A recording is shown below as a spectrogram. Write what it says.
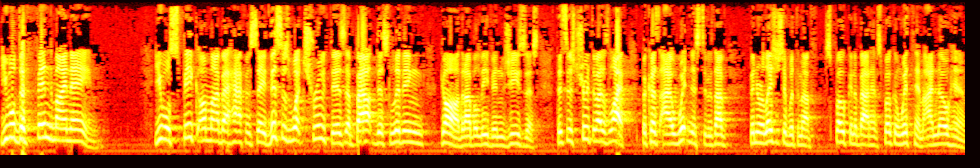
You will defend my name. You will speak on my behalf and say, This is what truth is about this living God that I believe in Jesus. This is truth about his life because I witnessed it, because I've been in a relationship with him, I've spoken about him, spoken with him, I know him.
